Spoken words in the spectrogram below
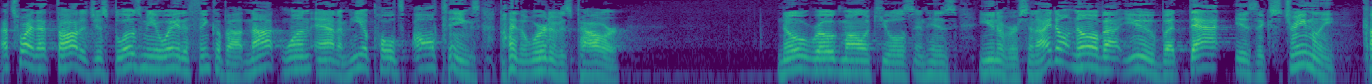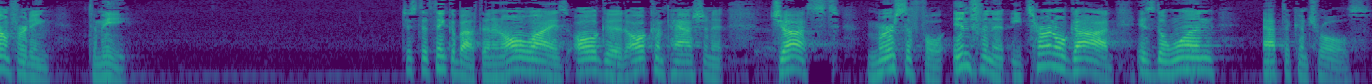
That's why that thought, it just blows me away to think about. Not one atom. He upholds all things by the word of his power. No rogue molecules in his universe. And I don't know about you, but that is extremely comforting to me. Just to think about that. An all wise, all good, all compassionate, just, merciful, infinite, eternal God is the one at the controls.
